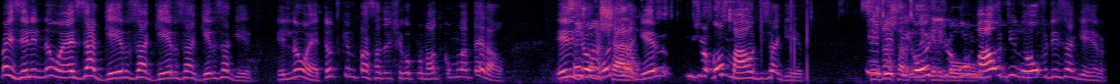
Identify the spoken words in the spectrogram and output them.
mas ele não é zagueiro, zagueiro, zagueiro, zagueiro. Ele não é. Tanto que no passado ele chegou pro Náutico como lateral. Ele Vocês jogou de zagueiro e jogou mal de zagueiro. Vocês e hoje jogou gol... mal de novo de zagueiro.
